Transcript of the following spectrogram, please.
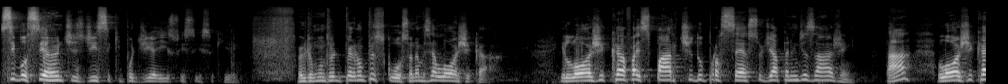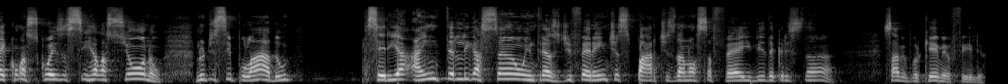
Se você antes disse que podia isso, isso, isso aqui. Eu tenho vontade de pegar no pescoço, né? mas é lógica. E lógica faz parte do processo de aprendizagem. Tá? Lógica é como as coisas se relacionam. No discipulado, seria a interligação entre as diferentes partes da nossa fé e vida cristã. Sabe por quê, meu filho?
